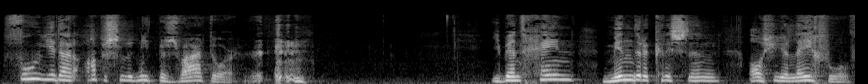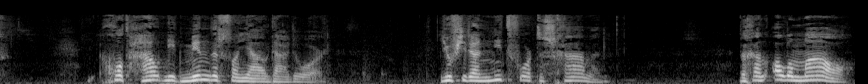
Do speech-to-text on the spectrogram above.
Voel je daar absoluut niet bezwaard door. Je bent geen mindere christen als je je leeg voelt. God houdt niet minder van jou daardoor. Je hoeft je daar niet voor te schamen. We gaan allemaal,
